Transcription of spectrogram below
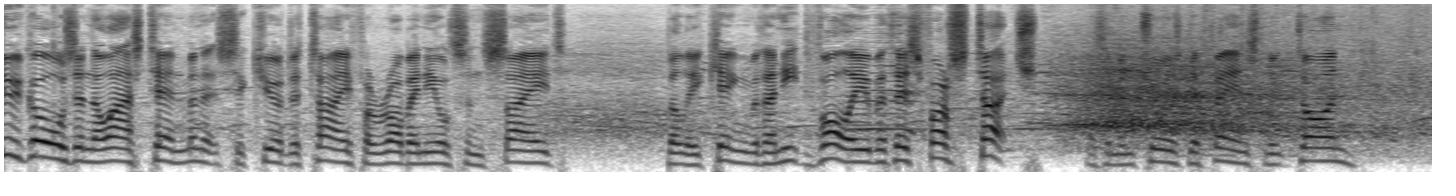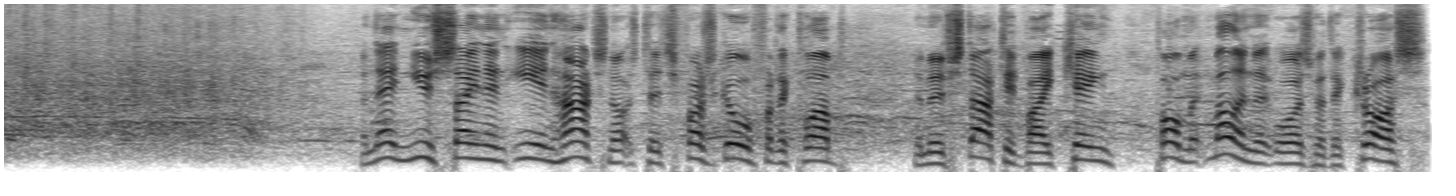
Two goals in the last 10 minutes secured a tie for Robbie Neilson's side. Billy King with a neat volley with his first touch as the Montrose defence looked on. And then new signing Ian Harkes notched his first goal for the club. The move started by King, Paul McMullan it was with the cross.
